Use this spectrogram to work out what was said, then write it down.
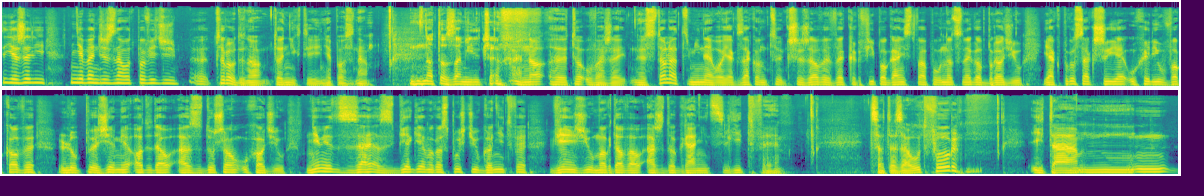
Jeżeli nie będziesz znał odpowiedzi, trudno, to nikt jej nie pozna. No to zamilczę. No to uważaj. Sto lat minęło, jak zakon krzyżowy we krwi pogaństwa północnego brodził, jak Prusak szyję uchylił wokowy lub ziemię oddał, a z duszą uchodził. Niemiec za zbiegiem rozpuścił gonitwy, więził, mordował aż do granic Litwy. Co to za utwór? I ta... Mm,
